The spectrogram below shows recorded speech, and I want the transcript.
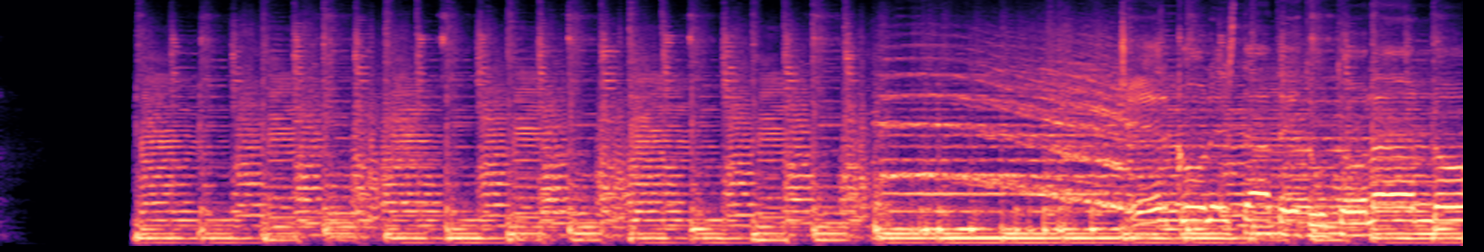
Tutto l'anno.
